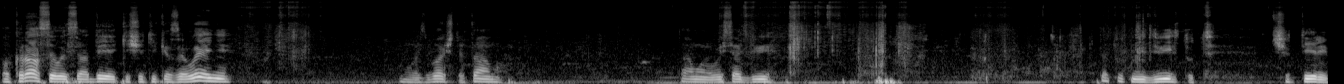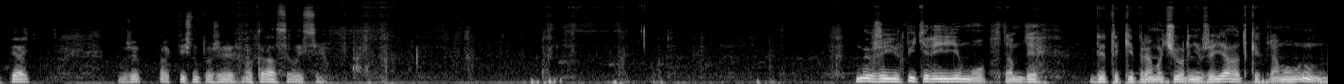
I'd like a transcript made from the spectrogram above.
окрасилися, а деякі ще тільки зелені. Ось бачите, там. Там висять дві. Та тут не дві, тут 4-5. Вже практично теж окрасилися. Ми вже Юпітер і їмо, там де, де такі прямо чорні вже ягодки, прямо ну,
